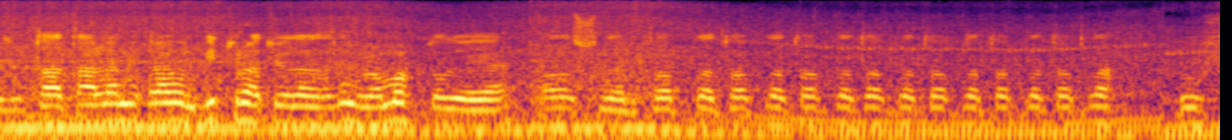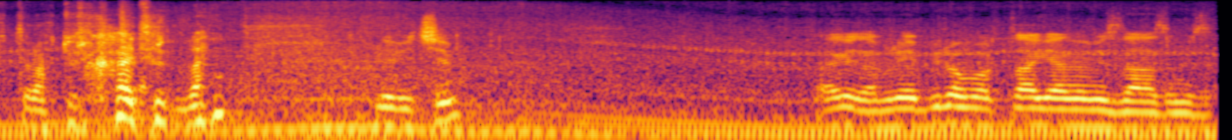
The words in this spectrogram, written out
Bizim ta tarla mikrofon bir tur atıyorlar zaten romork doluyor ya. Al şunları topla topla topla topla topla topla topla. Uf traktörü kaydırdı lan. ne biçim. Arkadaşlar buraya bir romork daha gelmemiz lazım bizim.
